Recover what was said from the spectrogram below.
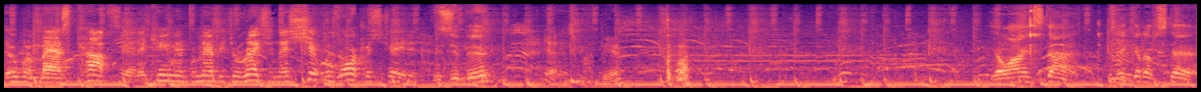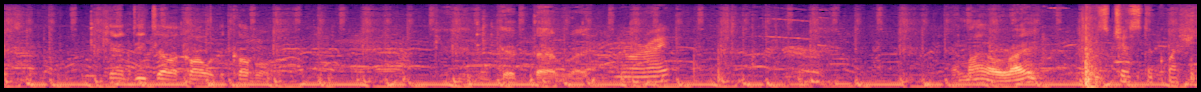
There were masked cops here. They came in from every direction. That shit was orchestrated. This your beer? Yeah, that's my beer. Yo, Einstein, take it upstairs. You can't detail a car with the cover on. Can't even get that right. You alright? Am I alright? It was just a question.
